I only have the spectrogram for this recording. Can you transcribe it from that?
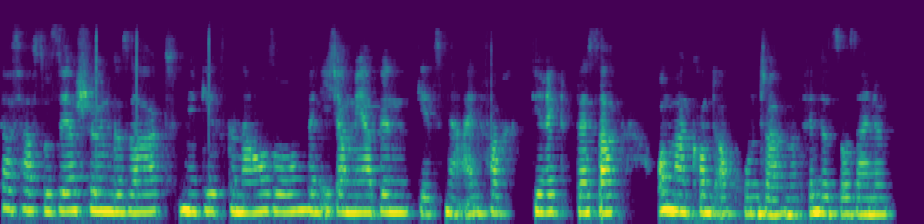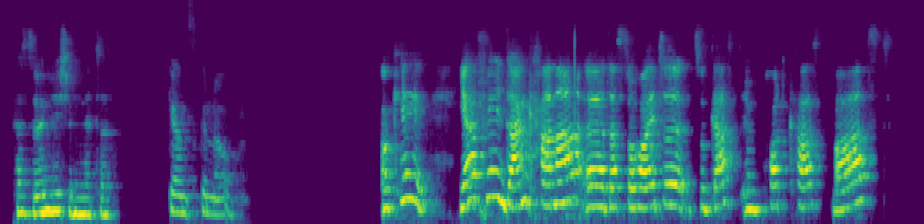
Das hast du sehr schön gesagt. Mir geht es genauso. Wenn ich am Meer bin, geht es mir einfach direkt besser und man kommt auch runter. Man findet so seine persönliche Mitte. Ganz genau. Okay, ja, vielen Dank, Hanna, äh, dass du heute zu Gast im Podcast warst.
